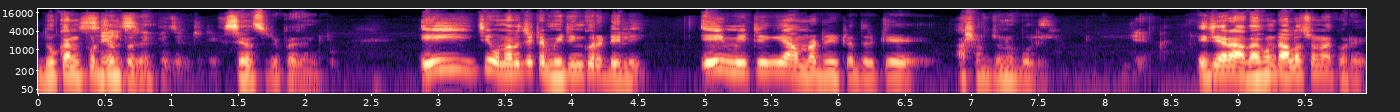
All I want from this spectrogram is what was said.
দোকান পর্যন্ত। সেলস রিপ্রেজেন্টেটিভ এই যে ওনারা যেটা মিটিং করে ডেলি এই মিটিংয়ে আমরা ডিরেক্টরদেরকে আসার জন্য বলি। এই যে এরা আধা ঘণ্টা আলোচনা করে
